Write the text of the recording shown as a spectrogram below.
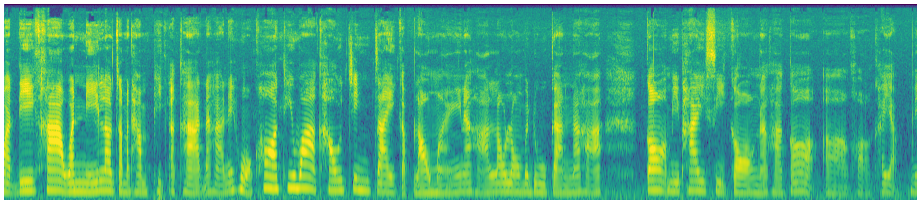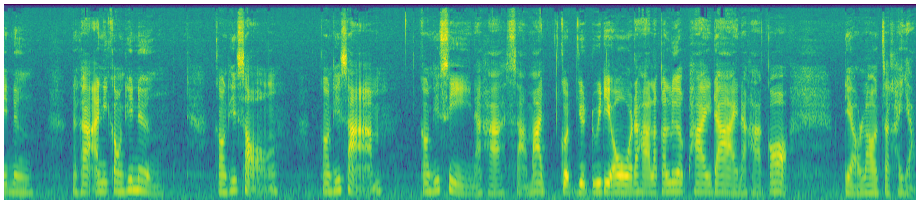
วัสดีค่ะ วันนี้เราจะมาทำพิกอาคารนะคะ ในหัวข้อที่ว่าเขาจริงใจกับเราไหมนะคะ เราลองมาดูกันนะคะ ก็มีไพ่สี่กองนะคะ ก็ขอขยับนิดนึงนะคะ อันนี้กองที่หนึ่งกองที่สองกองที่สามกองที่สี่นะคะ สามารถกดหยุดวิดีโอนะคะ แล้วก็เลือกไพ่ได้นะคะ ก็เดี๋ยวเราจะขยับ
